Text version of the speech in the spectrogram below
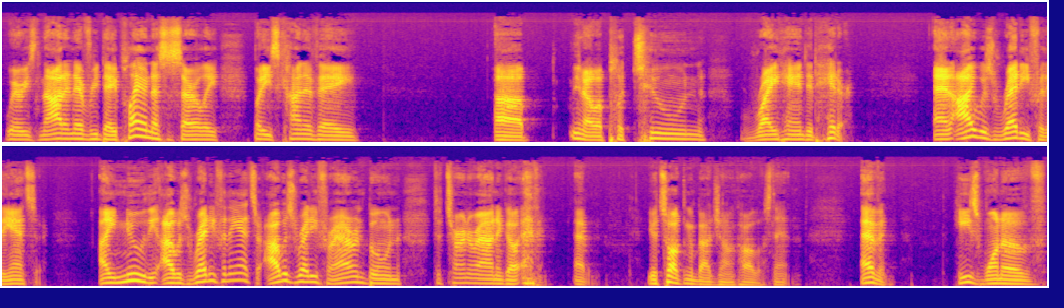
where he's not an everyday player necessarily, but he's kind of a, uh, you know, a platoon right handed hitter? And I was ready for the answer. I knew the I was ready for the answer. I was ready for Aaron Boone to turn around and go, Evan, Evan, you're talking about Giancarlo Stanton. Evan, he's one of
